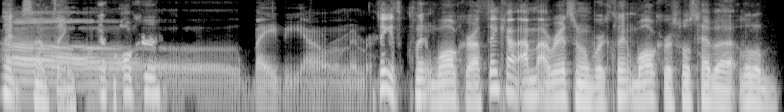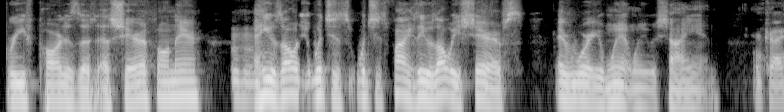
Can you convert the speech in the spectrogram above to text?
Clint something. Clint Walker. Oh, baby, I don't remember. I think it's Clint Walker. I think I, I'm- read somewhere where Clint Walker was supposed to have a little brief part as a, a sheriff on there, Mhm. and he was always, which is which is fine because he was always sheriffs everywhere he went when he was Cheyenne. Okay.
